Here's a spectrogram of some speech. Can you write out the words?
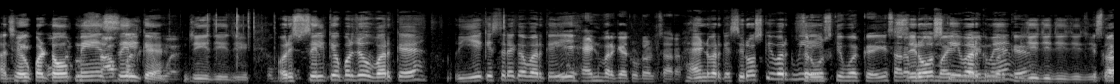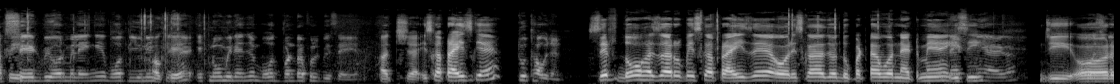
अच्छा ऊपर टॉप में सिल्क है। जी जी जी। और इस सिल्क के ऊपर जो वर्क है ये किस तरह का वर्क है ये? हैंड वर्क है टोटल सारा। हैंड वर्क है। सिरोस की वर्क भी सिरोस की वर्क है ये सारा सिरोस की वर्क में जी जी जी जी जी काफ़ी सेट भी और मिलेंगे बहुत यूनिक है। इकोनॉमी रेंज में बहुत वंडरफुल पीस है ये। अच्छा इसका प्राइस क्या है? टू थाउज़ेंड सिर्फ़ दो हज़ार रूपए इसका प्राइस है और इसका जो दुपट्टा वो नेट में है इसी आएगा? जी और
